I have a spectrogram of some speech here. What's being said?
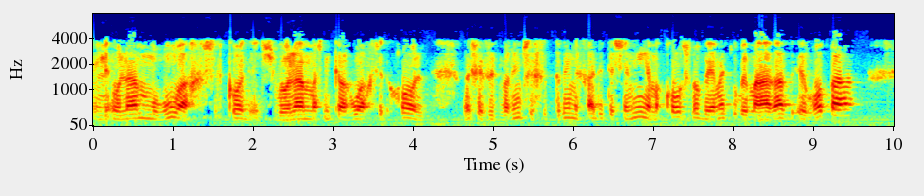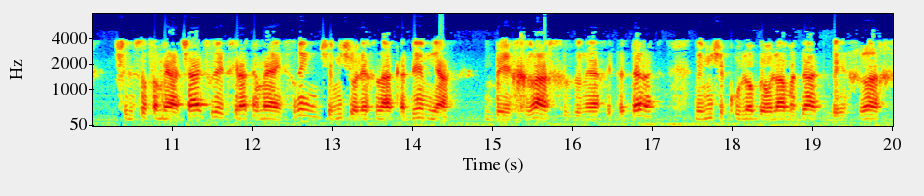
לעולם רוח של קודש, ועולם מה שנקרא רוח של חול, שזה דברים שסותרים אחד את השני, המקור שלו באמת הוא במערב אירופה של סוף המאה ה-19, תחילת המאה ה-20, שמי שהולך לאקדמיה בהכרח זונח את הדת, ומי שכולו בעולם הדת בהכרח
